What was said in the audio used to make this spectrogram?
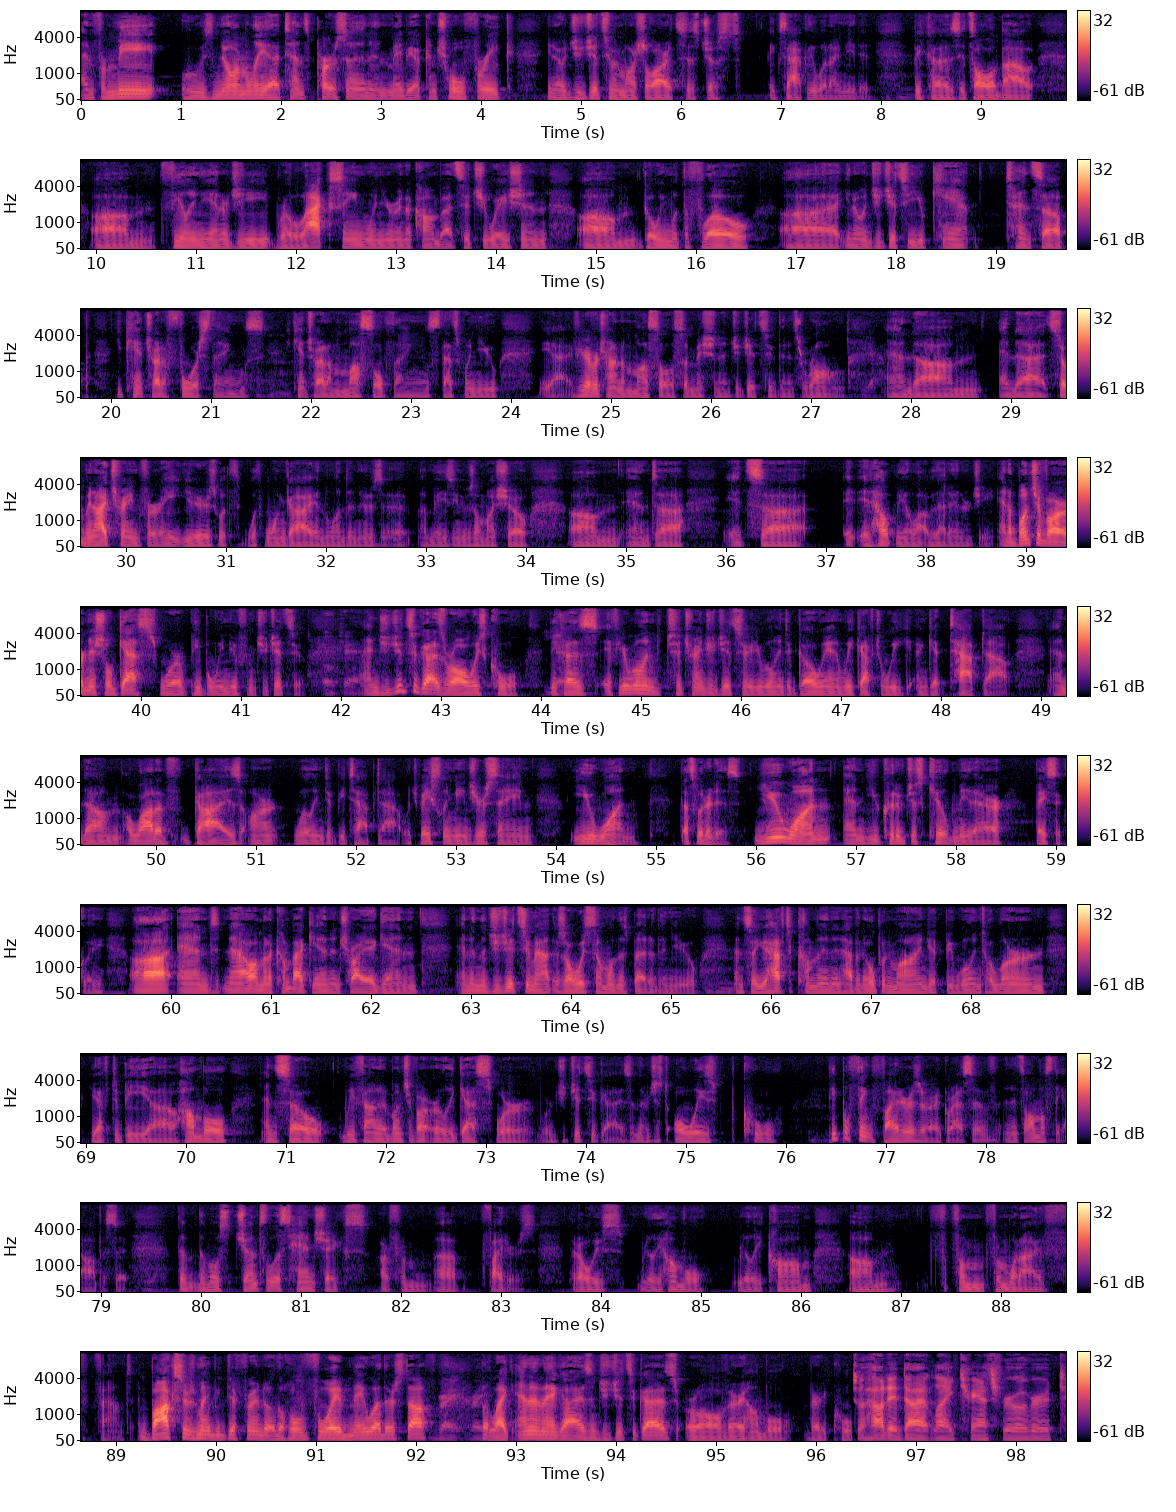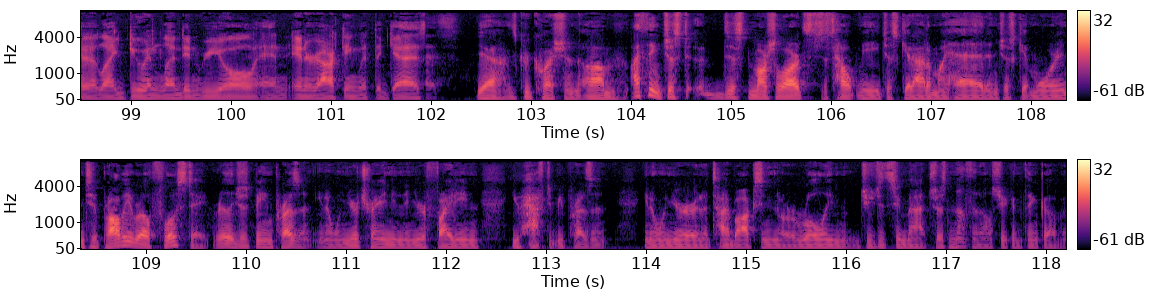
And for me, who's normally a tense person and maybe a control freak, you know, jujitsu and martial arts is just exactly what I needed because it's all about um, feeling the energy, relaxing when you're in a combat situation, um, going with the flow. Uh, you know, in jiu-jitsu, you can't tense up. You can't try to force things. You can't try to muscle things. That's when you, yeah, if you're ever trying to muscle a submission in jiu-jitsu, then it's wrong. Yeah. And um, and uh, so I mean, I trained for eight years with with one guy in London who's uh, amazing. Who was on my show, um, and uh, it's uh, it, it, helped me a lot with that energy. And a bunch of our initial guests were people we knew from jujitsu. Okay. And jujitsu guys were always cool because yeah. if you're willing to train jujitsu, you're willing to go in week after week and get tapped out. And um, a lot of guys aren't willing to be tapped out, which basically means you're saying, you won. That's what it is. You won, and you could have just killed me there, basically. Uh, and now I'm going to come back in and try again. And in the jiu-jitsu mat, there's always someone that's better than you. Mm-hmm. And so you have to come in and have an open mind. You have to be willing to learn. You have to be uh, humble. And so we found a bunch of our early guests were, were jiu-jitsu guys, and they're just always cool. Mm-hmm. People think fighters are aggressive, and it's almost the opposite. The, the most gentlest handshakes are from uh, fighters. They're always really humble, really calm, um, f- from, from what I've found. And boxers might be different, or the whole Floyd Mayweather stuff. Right, right. But like MMA guys and jiu-jitsu guys are all very humble, very cool. So how did that like transfer over to like doing London Real and interacting with the guests? Yeah, it's a good question. Um, I think just just martial arts just helped me just get out of my head and just get more into probably real flow state. Really, just being present. You know, when you're training and you're fighting, you have to be present. You know, when you're in a Thai boxing or a rolling jiu-jitsu match, there's nothing else you can think of.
